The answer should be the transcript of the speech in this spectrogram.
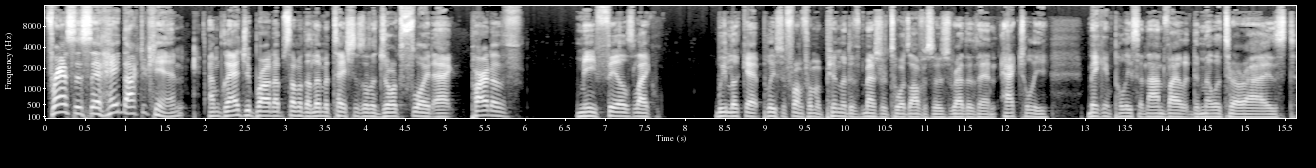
Francis said, "Hey, Doctor Ken, I'm glad you brought up some of the limitations on the George Floyd Act. Part of me feels like we look at police reform from a punitive measure towards officers rather than actually making police a nonviolent, demilitarized."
